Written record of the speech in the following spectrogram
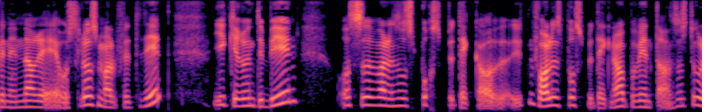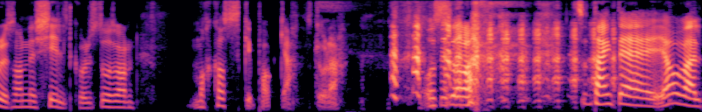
venninner i Oslo som hadde flyttet hit. Gikk rundt i byen. Og så var det en sånn sportsbutikk, utenfor alle sportsbutikkene på vinteren, så sto det sånne skilt hvor det sto sånn Markaski-pakke. sto det. Og så, så tenkte jeg ja vel,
